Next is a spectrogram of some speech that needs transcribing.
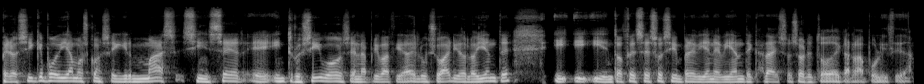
Pero sí que podíamos conseguir más sin ser eh, intrusivos en la privacidad del usuario, del oyente, y, entonces eso siempre viene bien de cara a eso, sobre todo de cara a la publicidad.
